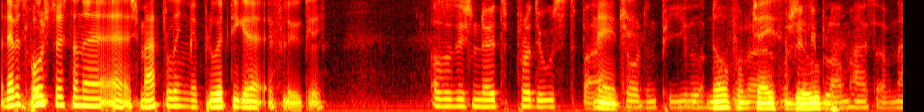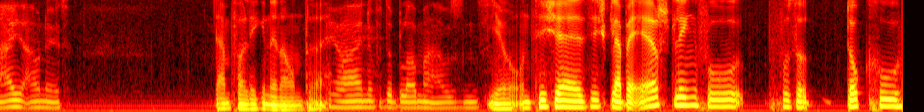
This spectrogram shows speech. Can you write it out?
Und eben das. Poster ist so ein äh, Schmetterling mit blutigen äh, Flügeln. Also es ist nicht produced by Nicht. Jordan Peele. Aber, vom Jason wahrscheinlich Blum. Blumhouse, aber nein, auch nicht. In dem Fall irgendein anderer. Ja, einer von den Blumhausens. Ja, und es ist, äh, es ist glaube ich, ein Erstling von, von so Doku,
